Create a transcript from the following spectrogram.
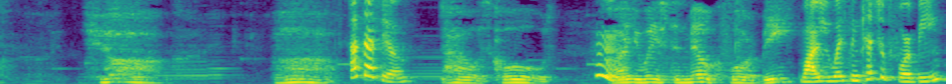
Yo, How'd that feel? that was cold. Hmm. Why you wasting milk for, B? Why are you wasting ketchup for, B?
